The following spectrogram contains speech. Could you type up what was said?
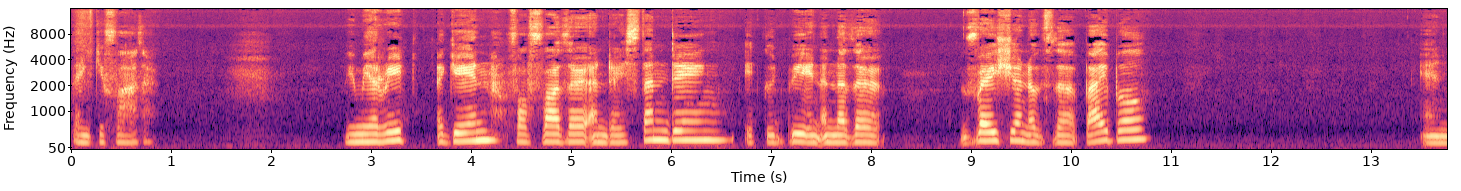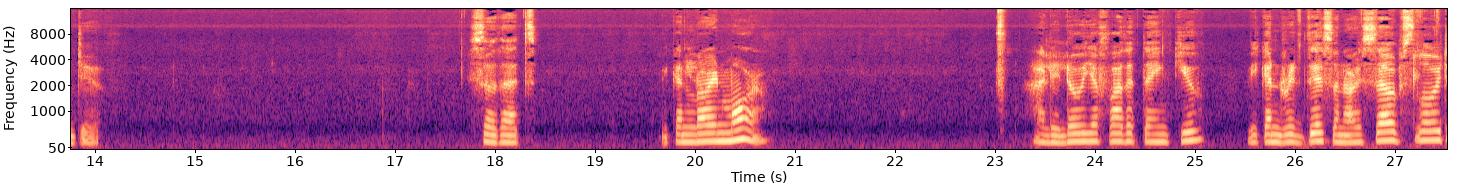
Thank you, Father. We may read again for further understanding. It could be in another version of the Bible. And uh, so that we can learn more. Hallelujah, Father, thank you. We can read this on ourselves, Lord,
